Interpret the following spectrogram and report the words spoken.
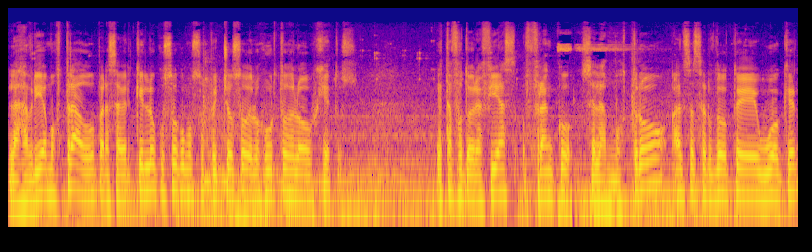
las habría mostrado para saber quién lo acusó como sospechoso de los hurtos de los objetos. Estas fotografías Franco se las mostró al sacerdote Walker,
